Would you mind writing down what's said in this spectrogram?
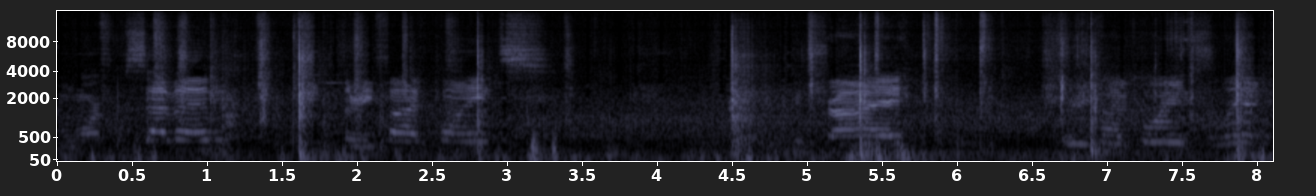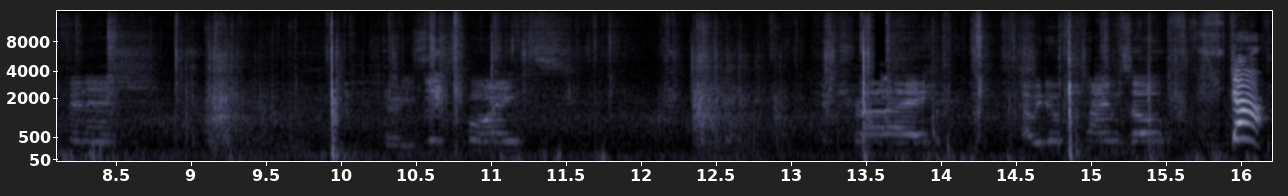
One more from seven, 35 points. Good try. 35 points, layup to finish. 36 points. Good try. How we doing for time, Zoe? Stop!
